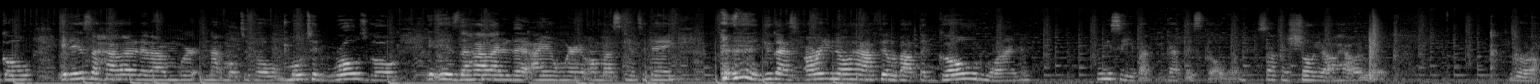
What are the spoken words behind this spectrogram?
Gold. It is the highlighter that I'm wearing, not Molten Gold, Molten Rose Gold. It is the highlighter that I am wearing on my skin today. you guys already know how I feel about the gold one. Let me see if I got this gold one so I can show y'all how it looks. Girl.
